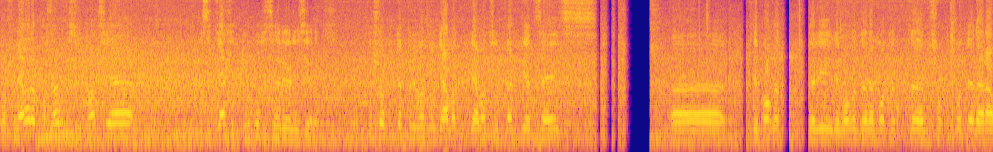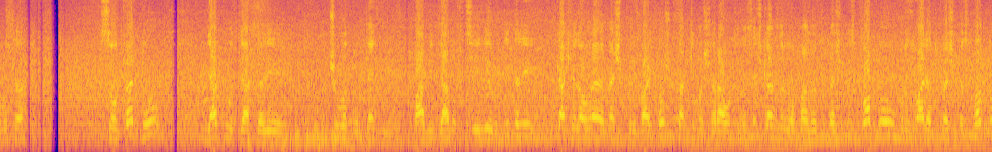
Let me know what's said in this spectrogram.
в реална пазарна ситуация за тях е трудно да се реализират. Защото те, примерно, нямат, нямат съответния ценз, а, не могат, дали, не могат да работят високоплатена работа. Съответно, някои от тях дали, чуват от техни баби, дядовци или родители, как едно време беше при Байтошо, как имаше работа за всички, как здравеопазването беше безплатно, образованието беше безплатно,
